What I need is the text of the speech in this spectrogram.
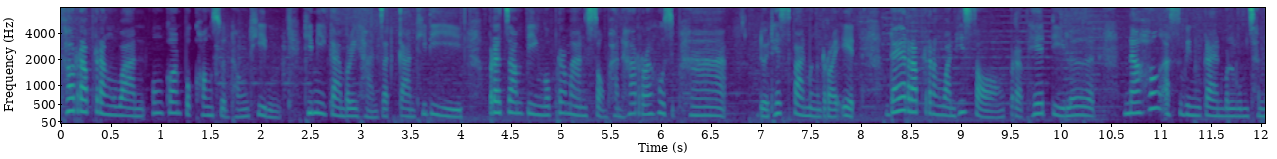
เข้ารับรางวัล องค์กรปกครองส่วนท้องถิ่น ที่มีการบริหารจัดการที่ดี ประจำปีงบประมาณ 2565 โดยเทศบาลเมืองร้อยเอ็ด ได้รับรางวัลที่ 2 ประเภทดีเลิศณห้องอัศวินแกรนบอลลูมชั้น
